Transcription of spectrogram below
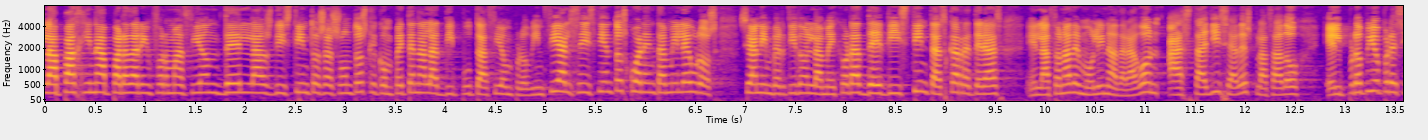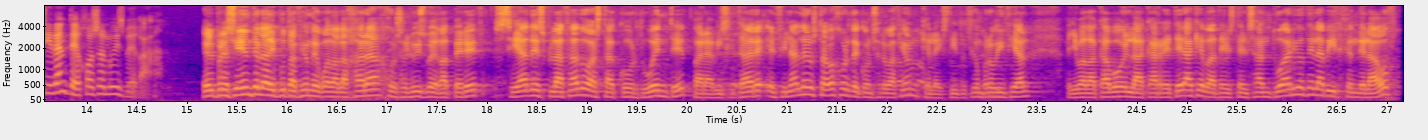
la página para dar información de los distintos asuntos que competen a la Diputación Provincial. 640.000 euros se han invertido en la mejora de distintas carreteras en la zona de Molina de Aragón. Hasta allí se ha desplazado el propio presidente José Luis Vega. El presidente de la Diputación de Guadalajara, José Luis Vega Pérez, se ha desplazado hasta Corduente para visitar el final de los trabajos de conservación que la institución provincial ha llevado a cabo en la carretera que va desde el Santuario de la Virgen de la Hoz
